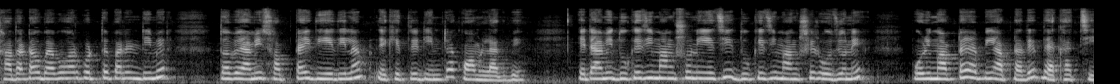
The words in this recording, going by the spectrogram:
সাদাটাও ব্যবহার করতে পারেন ডিমের, তবে আমি সবটাই দিয়ে দিলাম, এক্ষেত্রে ডিমটা কম লাগবে। এটা আমি দু কেজি মাংস নিয়েছি, দু কেজি মাংসের ওজনের পরিমাপটাই আমি আপনাদের দেখাচ্ছি।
